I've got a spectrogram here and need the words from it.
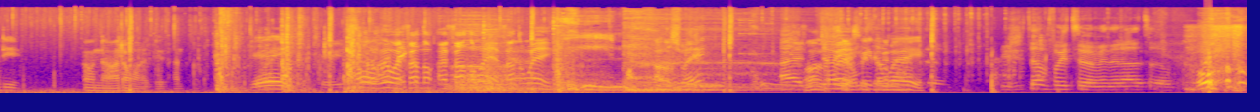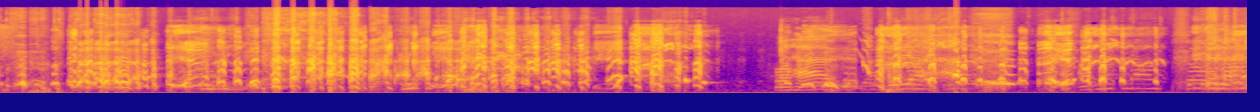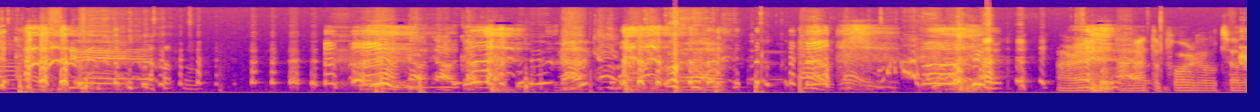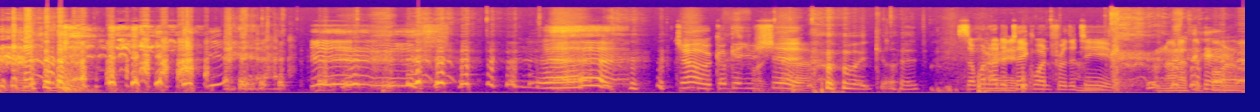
idea. Oh no, I don't want to do that. Yay. Oh, no, I found the I found the way. I found the way. Oh, this way? Alright, Oh, Joey, show you me should the tell- way. You should teleport to him and then I'll tell him. What happened? Go, go, go, go, go, go, go, go. Alright, I'm at the portal. Teleport. Joe, go get your oh shit. Oh my god. Someone had to take one for the team. I'm not at the portal.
